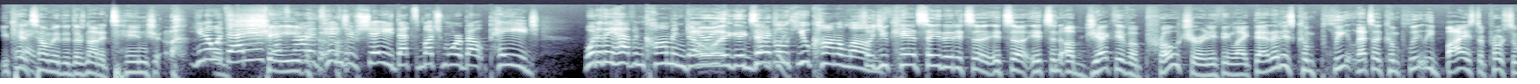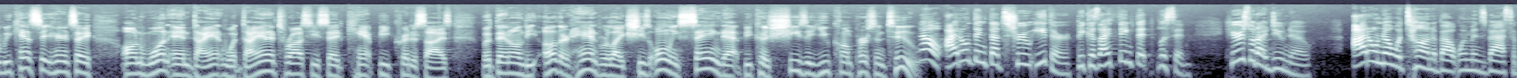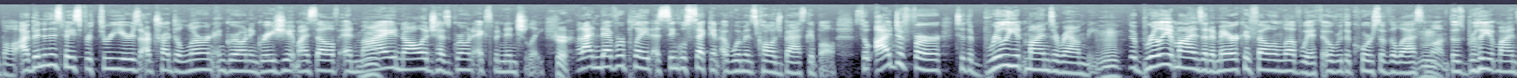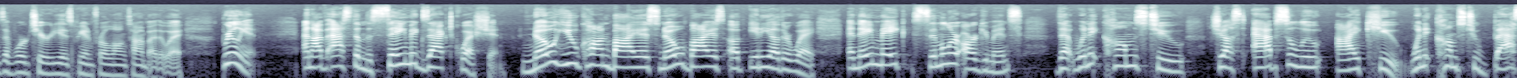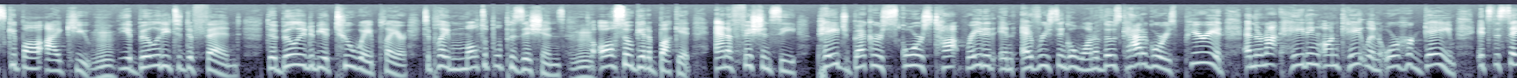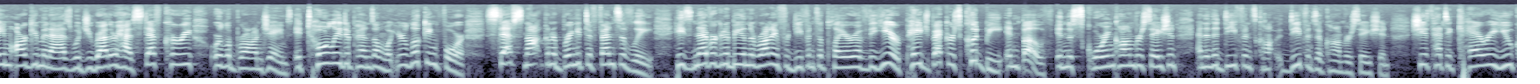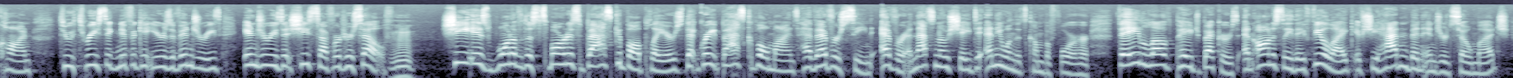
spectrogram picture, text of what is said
You can't Okay. tell me that there's not a tinge. You know what of that is? Shade. That's not a tinge of shade. That's much more about Paige. What do they have in common, No, Gary? e- exactly. They're both UConn alums. So you can't say that it's a it's a it's an objective approach or anything like that. That is complete. That's a completely biased approach. So we can't sit here and say on one end, Diana, what Diana Taurasi said can't be criticized, but then on the other hand, we're like she's only saying that because she's a UConn person too. No, I don't think that's true either because I think that, listen, here's what I do know. I don't know a ton about women's basketball. I've been in this space for three years. I've tried to learn and grow and ingratiate myself, and mm-hmm. my knowledge has grown exponentially. Sure. But I never played a single second of women's college basketball. So I defer to the brilliant minds around me, mm-hmm. the brilliant minds that America fell in love with over the course of the last mm-hmm. month. Those brilliant minds have worked here at ESPN for a long time, by the way. Brilliant. And I've asked them the same exact question. No UConn bias, no bias of any other way. And they make similar arguments that when it comes to just absolute IQ, when it comes to basketball IQ, mm-hmm. the ability to defend, the ability to be a two way player, to play multiple positions, mm-hmm. to also get a bucket, and efficiency, Paige Becker scores top rated in every single one of those categories, period. And they're not hating on Caitlin or her game. It's the same argument as would you rather have Steph Curry or LeBron James? It totally depends on what you're looking for. Steph's not going to bring it defensively. He's never going to be in the running for Defensive Player of the Year. Paige Bueckers could be in both, in the scoring conversation and in the defense defensive conversation. She has had to carry UConn through three significant years of injuries, injuries that she suffered herself. Mm-hmm. She is one of the smartest basketball players that great basketball minds have ever seen, ever. And that's no shade to anyone that's come before her. They love Paige Bueckers. And honestly, they feel like if she hadn't been injured so much,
